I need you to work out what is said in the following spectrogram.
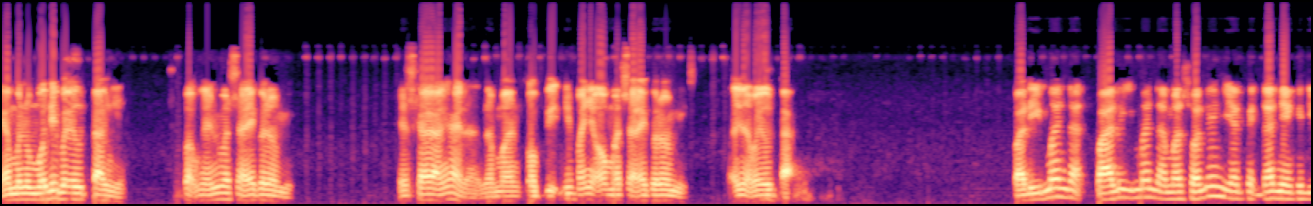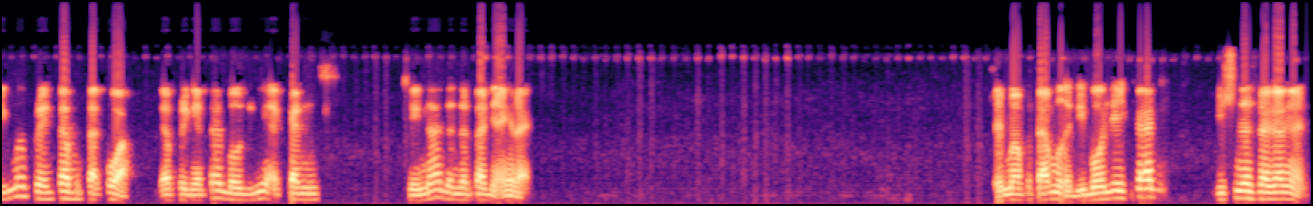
yang belum boleh bayar hutangnya sebab mengalami masalah ekonomi. Yang sekarang kan, zaman COVID ni banyak orang masalah ekonomi. Banyak bayar hutang. Pada iman dan pada iman dan amal soleh yang dan yang kelima perintah bertakwa dan peringatan bahawa dunia akan sinar dan datangnya akhirat. Tema pertama, dibolehkan bisnes dagangan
